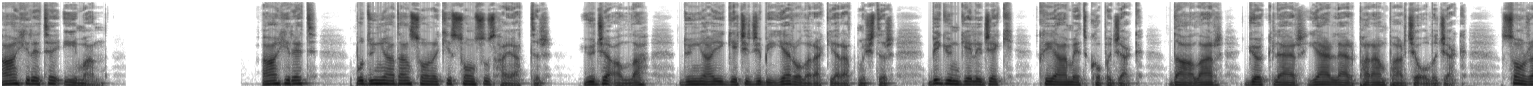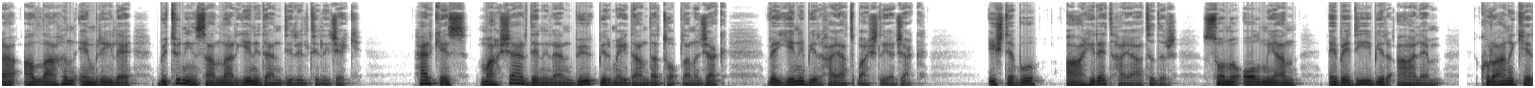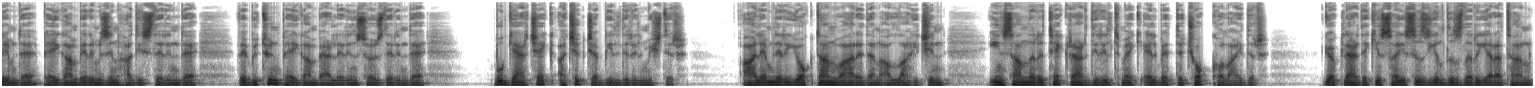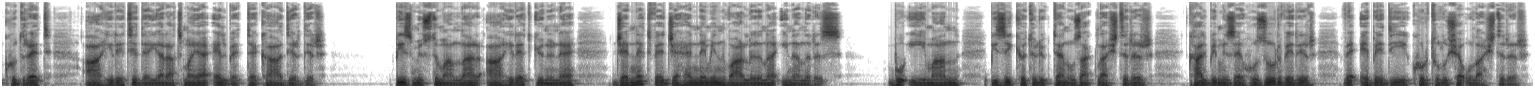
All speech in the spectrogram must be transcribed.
Ahirete iman. Ahiret, bu dünyadan sonraki sonsuz hayattır. Yüce Allah, dünyayı geçici bir yer olarak yaratmıştır. Bir gün gelecek, kıyamet kopacak. Dağlar, gökler, yerler paramparça olacak. Sonra Allah'ın emriyle bütün insanlar yeniden diriltilecek. Herkes mahşer denilen büyük bir meydanda toplanacak ve yeni bir hayat başlayacak. İşte bu ahiret hayatıdır. Sonu olmayan ebedi bir alem. Kur'an-ı Kerim'de, peygamberimizin hadislerinde ve bütün peygamberlerin sözlerinde bu gerçek açıkça bildirilmiştir. Alemleri yoktan var eden Allah için insanları tekrar diriltmek elbette çok kolaydır. Göklerdeki sayısız yıldızları yaratan kudret, ahireti de yaratmaya elbette kadirdir. Biz Müslümanlar ahiret gününe, cennet ve cehennemin varlığına inanırız. Bu iman bizi kötülükten uzaklaştırır, kalbimize huzur verir ve ebedi kurtuluşa ulaştırır.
